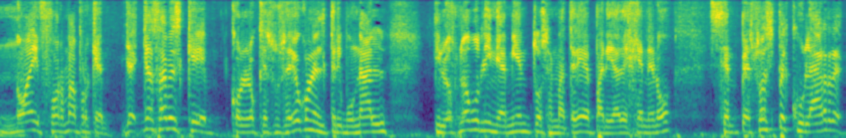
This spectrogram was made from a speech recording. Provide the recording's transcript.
no hay forma, porque ya, sabes que con lo que sucedió con el tribunal y los nuevos lineamientos en materia de paridad de género, se empezó a especular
